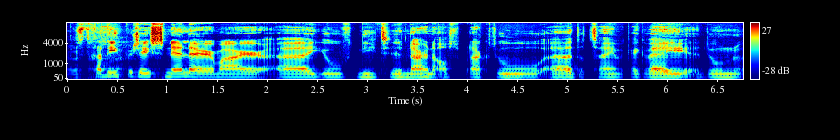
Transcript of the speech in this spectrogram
Dus het gaat niet per se sneller, maar eh, je hoeft niet naar een afspraak toe. Eh, dat zijn, kijk, wij doen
